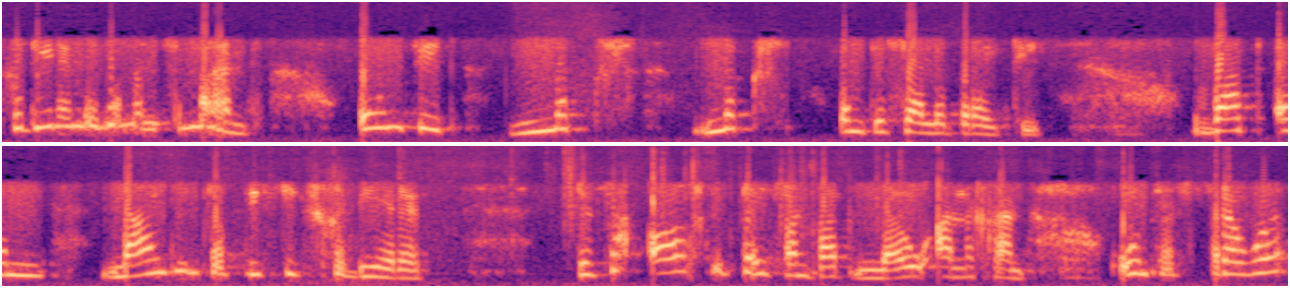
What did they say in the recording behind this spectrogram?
gedurende Women's Month, ons het niks niks om te celebrate nie. Wat in 1956 gebeur het. Dis 'n afskeid van wat nou aangaan. Ons as vroue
